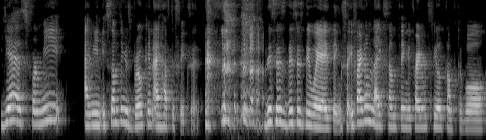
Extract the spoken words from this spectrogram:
Yes, for me, I mean, if something is broken, I have to fix it. this is this is the way I think. So if I don't like something, if I don't feel comfortable,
